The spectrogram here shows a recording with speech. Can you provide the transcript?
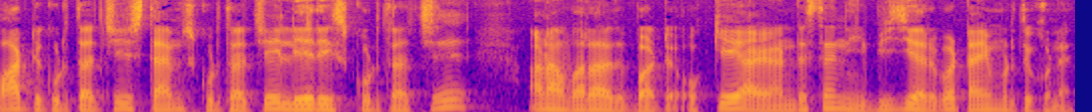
பாட்டு கொடுத்தாச்சு ஸ்டாம்ப்ஸ் கொடுத்தாச்சு லிரிக்ஸ் கொடுத்தாச்சு ஆனால் வராது பாட்டு. ஓகே ஐ அண்டர்ஸ்டாண்ட் நீ பிஸியாக இருப்பா டைம் எடுத்துக்கொண்டேன்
